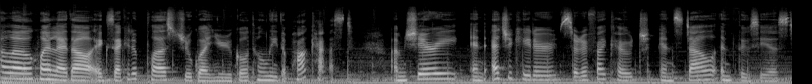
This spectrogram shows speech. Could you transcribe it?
Hello，欢迎来到 Executive Plus 主管与沟通力的 Podcast。I'm Sherry, an educator, certified coach, and style enthusiast.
